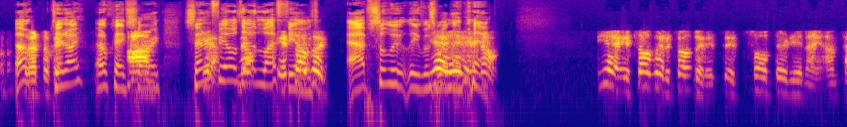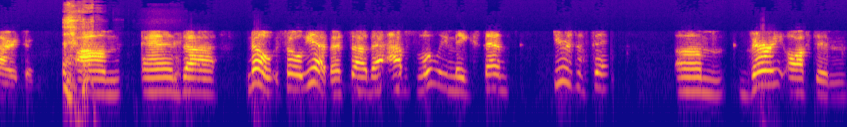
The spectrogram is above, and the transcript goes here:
Oh, so that's okay. did I? Okay, sorry. Um, center yeah, field no, and left it's field. All good. Absolutely was yeah, what yeah, I yeah, meant. No. Yeah, it's all good. It's all good. It's it's twelve thirty at night. I'm tired too. um, and uh, no, so yeah, that's uh, that absolutely makes sense. Here's the thing. Um, very often,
